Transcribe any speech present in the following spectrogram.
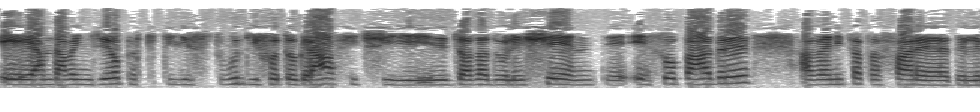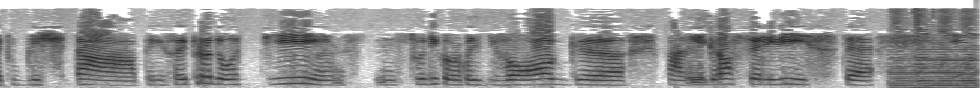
e andava in giro per tutti gli studi fotografici già da adolescente e suo padre aveva iniziato a fare delle pubblicità per i suoi prodotti in, in studi come quelli di Vogue, le grosse riviste.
